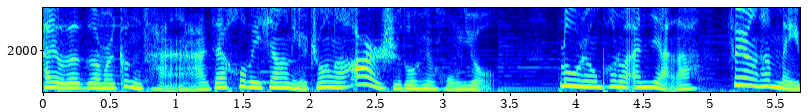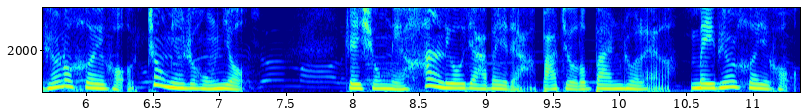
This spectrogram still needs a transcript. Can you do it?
还有个哥们儿更惨啊，在后备箱里装了二十多瓶红酒，路上碰着安检了，非让他每瓶都喝一口，证明是红酒。这兄弟汗流浃背的呀，把酒都搬出来了，每瓶喝一口，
